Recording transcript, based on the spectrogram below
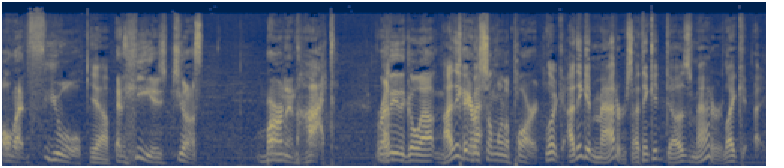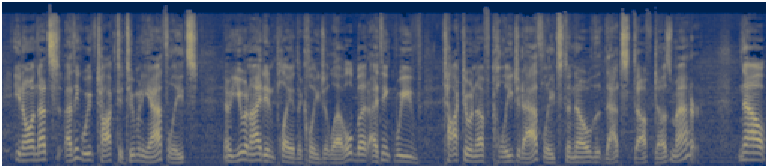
all that fuel. Yeah. and he is just burning hot, ready to go out and I think tear ma- someone apart. Look, I think it matters. I think it does matter. Like, you know, and that's, I think we've talked to too many athletes. Know, you and I didn't play at the collegiate level, but I think we've talked to enough collegiate athletes to know that that stuff does matter. Now,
